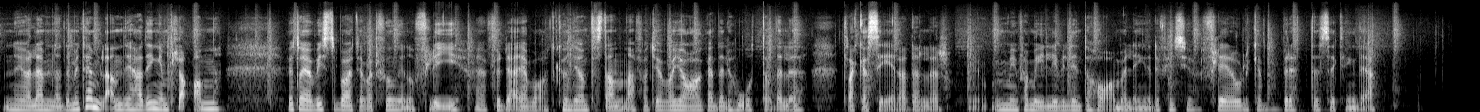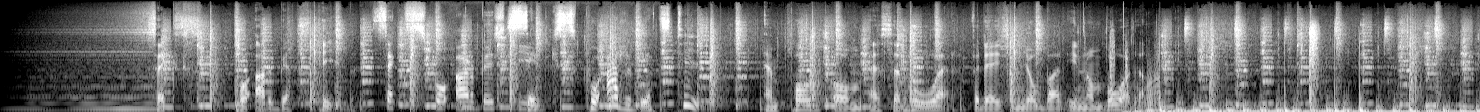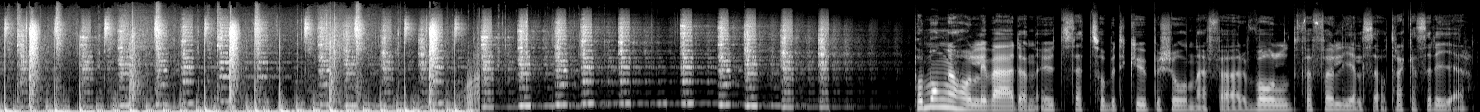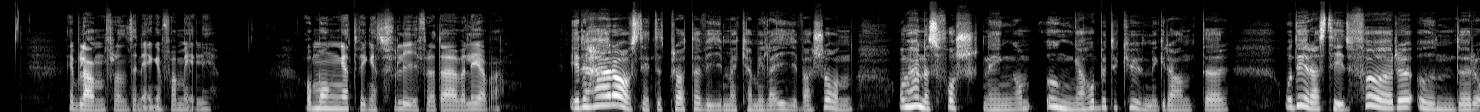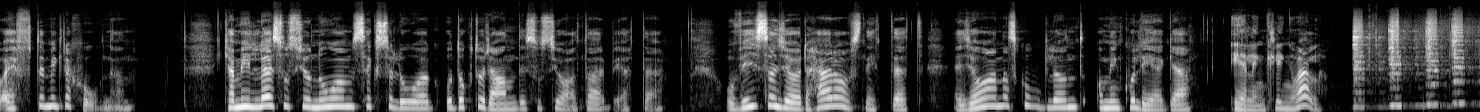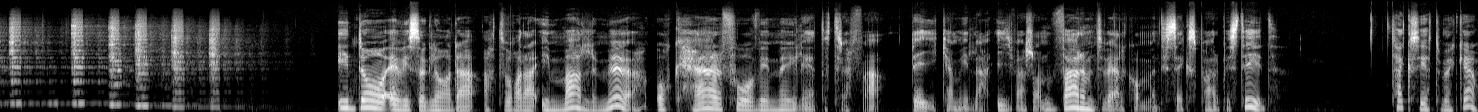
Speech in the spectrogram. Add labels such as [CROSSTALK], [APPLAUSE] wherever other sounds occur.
när jag lämnade mitt hemland. Jag hade ingen plan. Utan jag visste bara att jag var tvungen att fly. Eh, för där jag var kunde jag inte stanna för att jag var jagad eller hotad eller trakasserad. Eller min familj ville inte ha mig längre. Det finns ju flera olika berättelser kring det. Sex på arbetstid. Sex på arbetstid. Sex på arbetstid. En podd om SRHR för dig som jobbar inom vården. På många håll i världen utsätts hbtq-personer för våld, förföljelse och trakasserier. Ibland från sin egen familj. Och många tvingas fly för att överleva. I det här avsnittet pratar vi med Camilla Ivarsson om hennes forskning om unga hbtq-migranter och deras tid före, under och efter migrationen. Camilla är socionom, sexolog och doktorand i socialt arbete. Och vi som gör det här avsnittet är jag, Anna Skoglund, och min kollega Elin Klingvall. Idag är vi så glada att vara i Malmö och här får vi möjlighet att träffa dig Camilla Ivarsson. Varmt välkommen till Sex på arbetstid. Tack så jättemycket.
